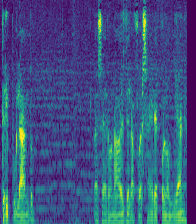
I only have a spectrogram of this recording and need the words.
tripulando las aeronaves de la Fuerza Aérea Colombiana.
